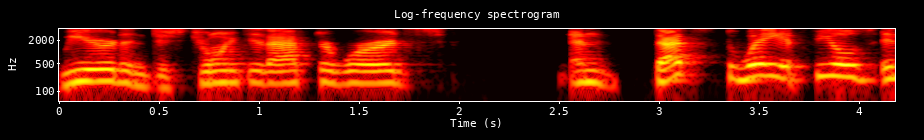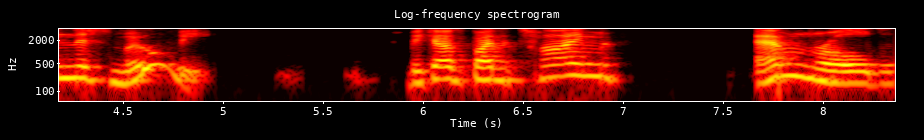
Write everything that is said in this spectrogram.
weird and disjointed afterwards. And that's the way it feels in this movie. Because by the time Emerald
